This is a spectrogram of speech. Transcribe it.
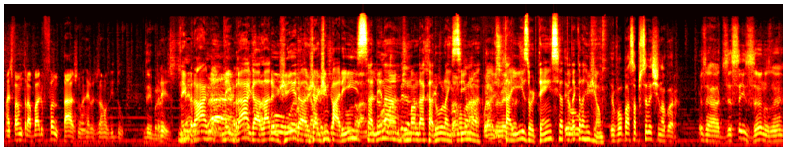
mas faz um trabalho fantástico na região ali do, nem Braga. Nem Braga, Nem Braga Laranjeira, Jardim Paris, ali na Mandacaru, lá em cima, Thaís, Hortência, toda aquela região. Eu vou passar para o Celestino agora. Pois é, há 16 anos, né?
